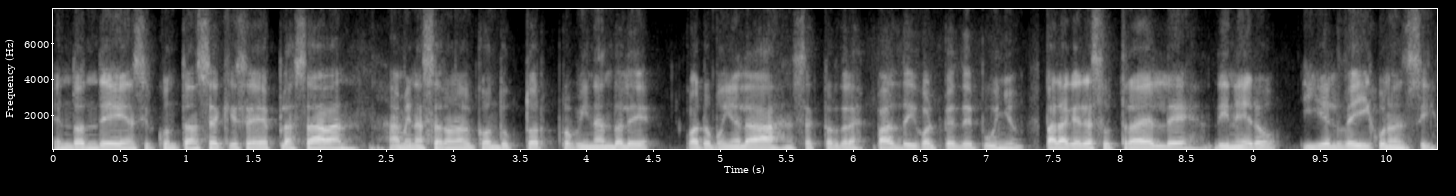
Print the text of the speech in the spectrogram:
en donde en circunstancias que se desplazaban amenazaron al conductor propinándole cuatro puñaladas en el sector de la espalda y golpes de puño para querer sustraerle dinero y el vehículo en sí.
